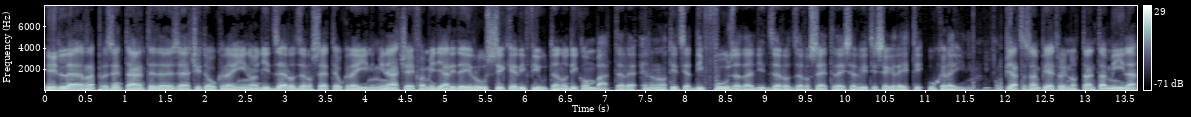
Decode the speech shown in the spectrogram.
il rappresentante dell'esercito ucraino. Gli 007 ucraini minaccia ai familiari dei russi che rifiutano di combattere. È la notizia diffusa dagli 007 dai servizi segreti ucraini. Piazza San Pietro in 80.000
